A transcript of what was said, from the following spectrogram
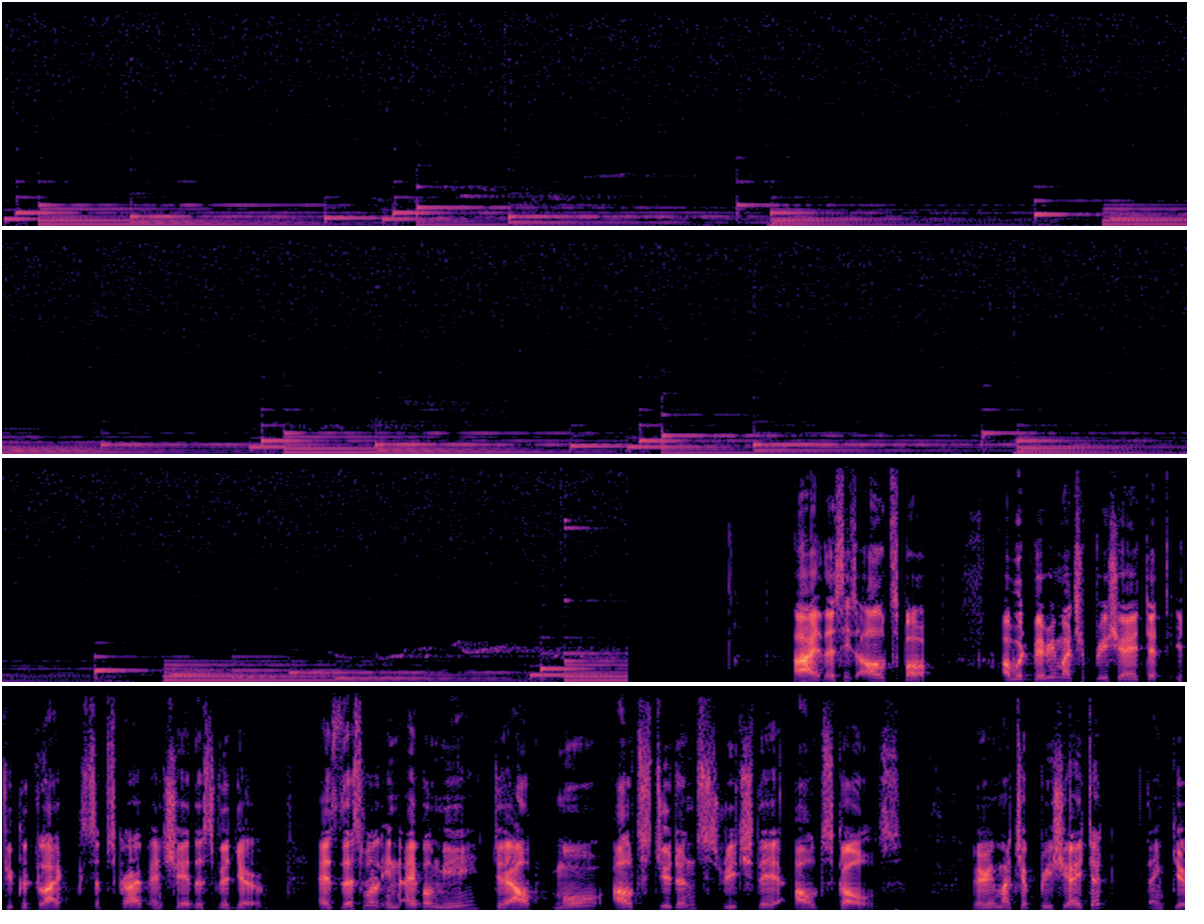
Música Hi, this is IELTS Bob. I would very much appreciate it if you could like, subscribe and share this video, as this will enable me to help more IELTS students reach their IELTS goals. Very much appreciated. Thank you.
